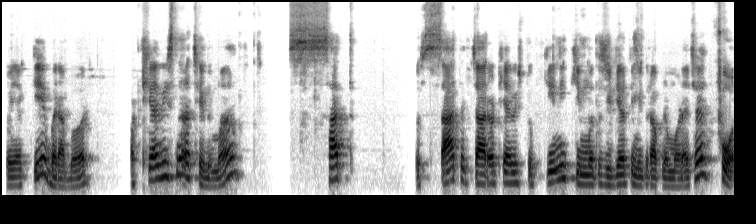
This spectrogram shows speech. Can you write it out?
તો અહીંયા કે બરાબર અઠ્યાવીસના છેદમાં સાત તો સાત ચાર અઠ્યાવીસ તો કેની કિંમત વિદ્યાર્થી મિત્રો આપણે મળે છે? ફોર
